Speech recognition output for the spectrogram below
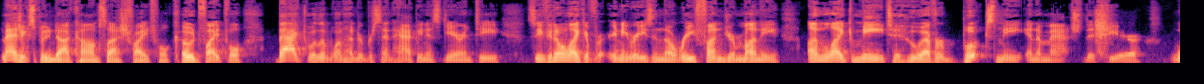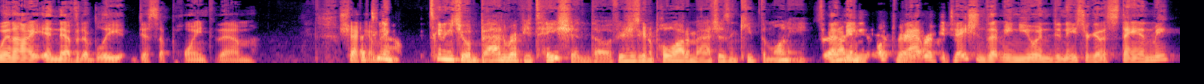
MagicSpoon.com slash Fightful. Code Fightful. Backed with a 100% happiness guarantee. So if you don't like it for any reason, they'll refund your money. Unlike me to whoever books me in a match this year when I inevitably disappoint them. Check That's them gonna, out. it's going to get you a bad reputation, though, if you're just going to pull out of matches and keep the money. So that You're not gonna means get booked very bad often. reputation. Does that mean you and Denise are going to stand me?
